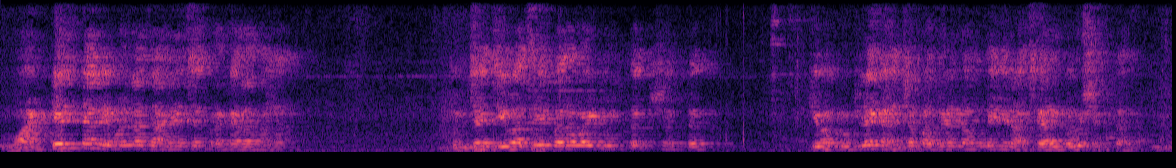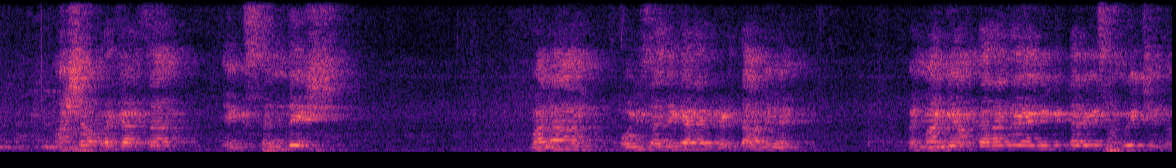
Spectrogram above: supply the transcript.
वाटेल त्या लेवलला जाण्याच्या प्रकारात आहात. तुमच्या जीवाचंही बरं वाईट होऊ शकतं किंवा कुठल्याही घालच्या पातळीवर जाऊन ते राजकारण करू शकतात. अशा प्रकारचा एक संदेश मला पोलीस अधिकाऱ्यांकडता आलेला आहे. पण माननीय आमदारांना या निमित्ताने मी सांगू इच्छितो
